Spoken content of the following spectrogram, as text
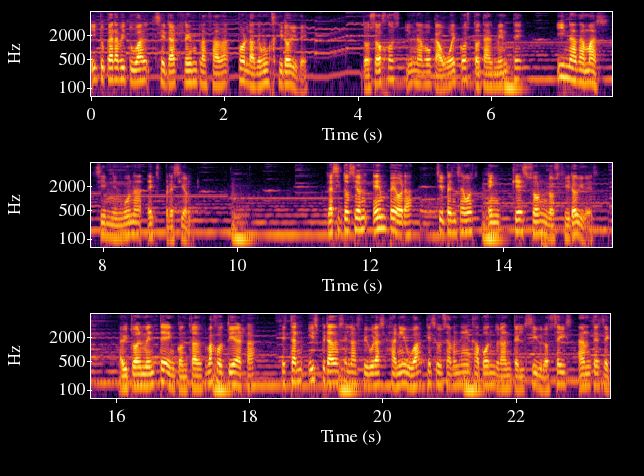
y tu cara habitual será reemplazada por la de un giroide. Dos ojos y una boca huecos totalmente y nada más, sin ninguna expresión. La situación empeora si pensamos en qué son los giroides. Habitualmente encontrados bajo tierra, están inspirados en las figuras Haniwa que se usaban en Japón durante el siglo VI a.C.,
